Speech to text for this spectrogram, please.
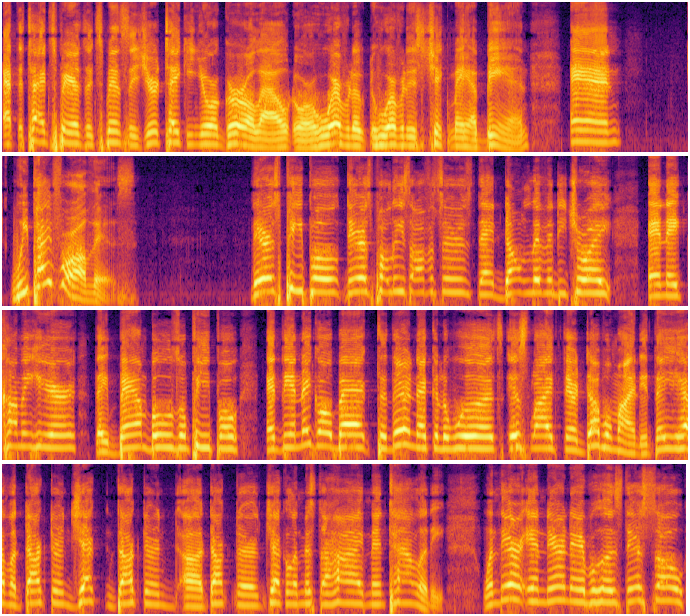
at the taxpayers' expenses? You're taking your girl out or whoever the, whoever this chick may have been, and we pay for all this. There's people, there's police officers that don't live in Detroit, and they come in here, they bamboozle people, and then they go back to their neck of the woods. It's like they're double-minded. They have a Doctor and Doctor uh, Doctor Jekyll and Mister Hyde mentality. When they're in their neighborhoods, they're so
